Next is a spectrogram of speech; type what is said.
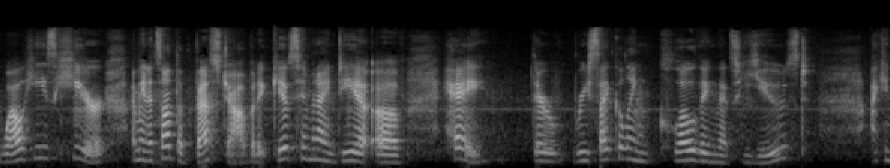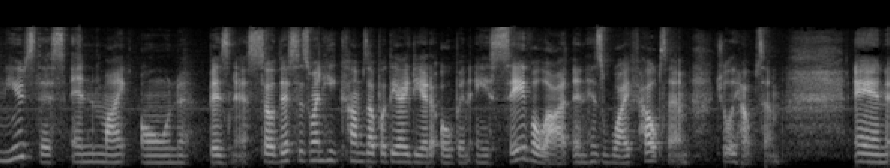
while he's here, I mean, it's not the best job, but it gives him an idea of, hey, they're recycling clothing that's used. I can use this in my own business. So this is when he comes up with the idea to open a Sav-A-Lot and his wife helps him. Julie helps him. And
